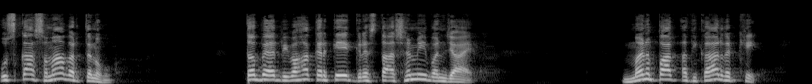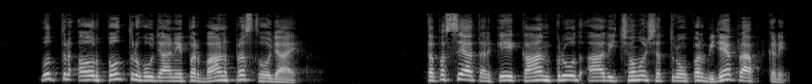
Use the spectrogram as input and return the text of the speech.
उसका समावर्तन हो। तब वह विवाह करके गृहस्थाश्रमी बन जाए। मन पर अधिकार रखे। पुत्र और पौत्र हो जाने पर बाण प्रस्त हो जाए। तपस्या करके काम क्रोध आदि छह शत्रुओं पर विजय प्राप्त करे।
